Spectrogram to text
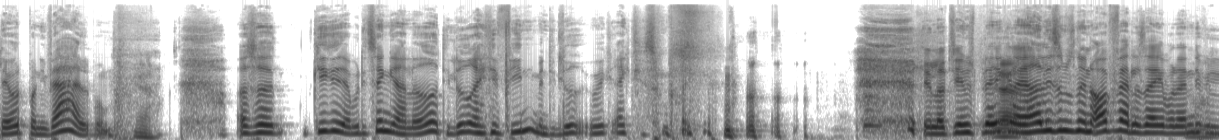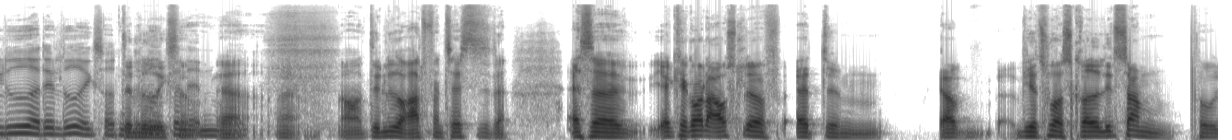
lave et Bon Iver-album. Ja. og så kiggede jeg på de ting, jeg havde lavet, og de lød rigtig fine, men de lød jo ikke rigtig som Bon. Eller James Blake, Ja. og jeg havde ligesom sådan en opfattelse af, hvordan det ville lyde, og det lød ikke sådan. Det lyder ikke sådan. Ja, ja. Nå, det lyder ret fantastisk, det der. Altså, jeg kan godt afsløre, at øhm, jeg, vi har to har skrevet lidt sammen på,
